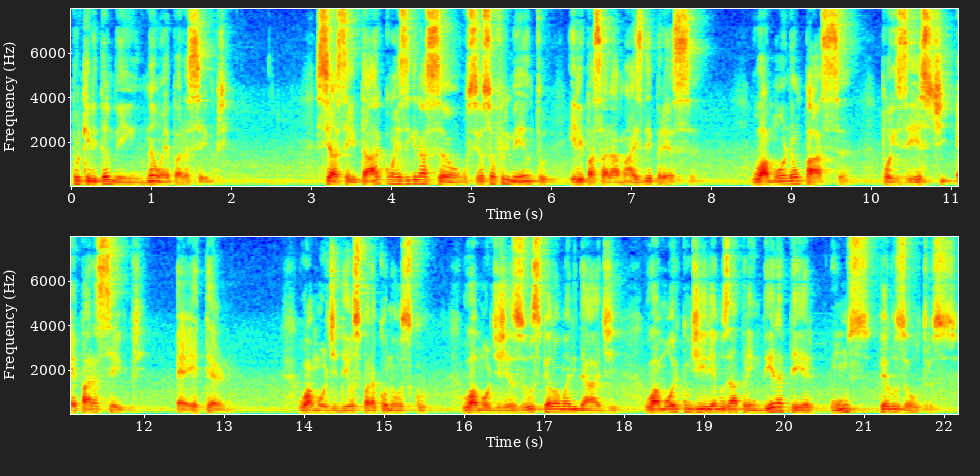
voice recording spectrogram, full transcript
porque ele também não é para sempre. Se aceitar com resignação o seu sofrimento, ele passará mais depressa. O amor não passa, pois este é para sempre, é eterno. O amor de Deus para conosco, o amor de Jesus pela humanidade, o amor que um iremos aprender a ter uns pelos outros.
